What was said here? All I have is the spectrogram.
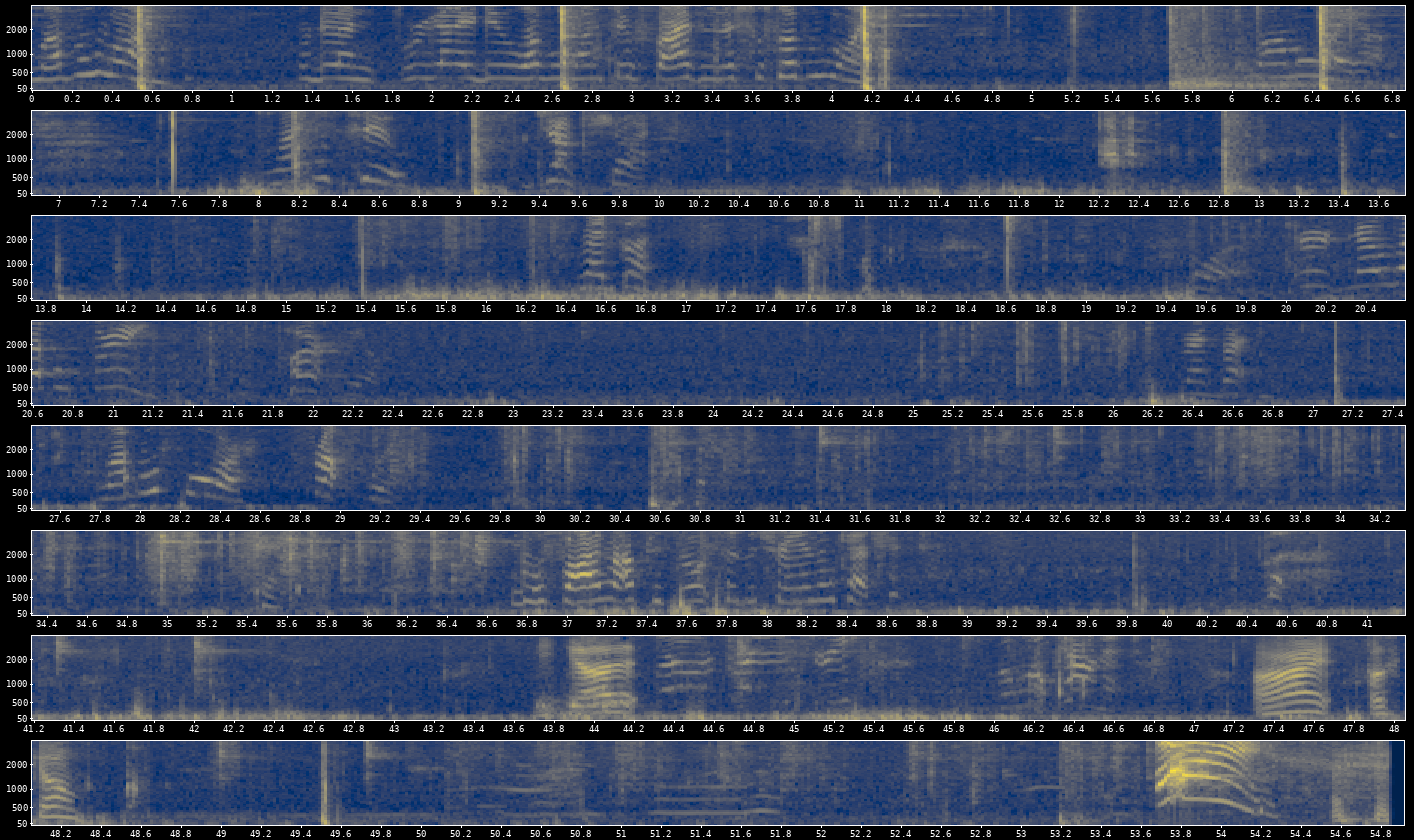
level one. We're doing, we're gonna do level one through five, and this is level one. Normal layout. Level two. You got it? All right, let's go.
